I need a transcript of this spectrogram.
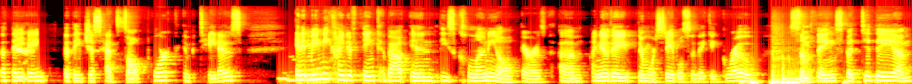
that they mm-hmm. ate, that they just had salt pork and potatoes. Mm-hmm. And it made me kind of think about in these colonial eras. Um, I know they they're more stable, so they could grow some things. But did they um,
